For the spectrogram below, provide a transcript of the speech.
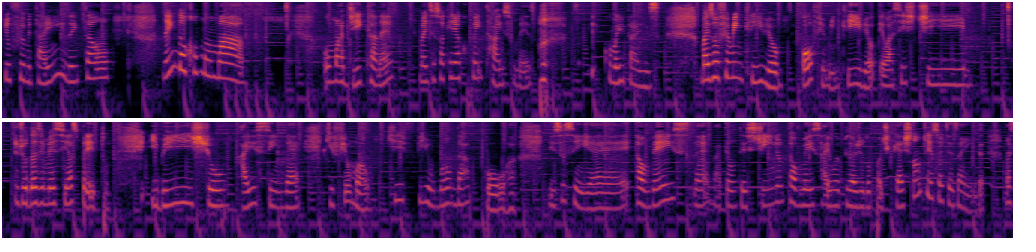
que o filme tá indo. Então, nem dou como uma, uma dica, né? Mas eu só queria comentar isso mesmo. só queria comentar isso. Mas o filme incrível, o filme incrível, eu assisti Judas e Messias Preto. E bicho, aí sim, né? Que filmão. Que filmão da porra. Isso assim, é. Talvez, né? Vai ter um textinho, talvez saia um episódio do podcast, não tenho certeza ainda. Mas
